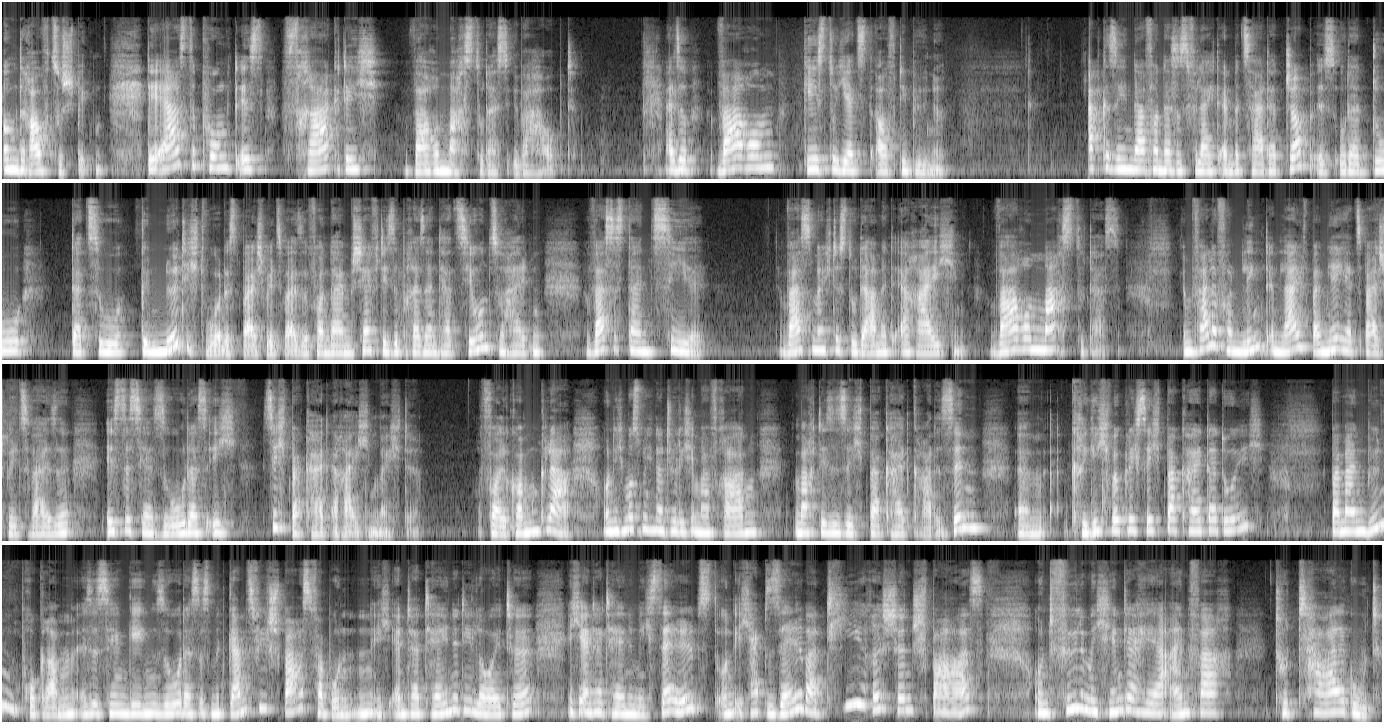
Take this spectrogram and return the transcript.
um drauf zu spicken. Der erste Punkt ist, frag dich, warum machst du das überhaupt? Also, warum gehst du jetzt auf die Bühne? Abgesehen davon, dass es vielleicht ein bezahlter Job ist oder du dazu genötigt wurdest, beispielsweise von deinem Chef diese Präsentation zu halten, was ist dein Ziel? Was möchtest du damit erreichen? Warum machst du das? Im Falle von LinkedIn Live, bei mir jetzt beispielsweise, ist es ja so, dass ich Sichtbarkeit erreichen möchte. Vollkommen klar. Und ich muss mich natürlich immer fragen, macht diese Sichtbarkeit gerade Sinn? Ähm, kriege ich wirklich Sichtbarkeit dadurch? Bei meinen Bühnenprogrammen ist es hingegen so, dass es mit ganz viel Spaß verbunden. Ich entertaine die Leute, ich entertaine mich selbst und ich habe selber tierischen Spaß und fühle mich hinterher einfach total gut.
